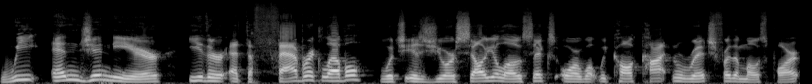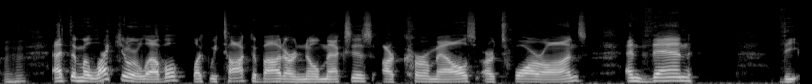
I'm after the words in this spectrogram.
we engineer either at the fabric level, which is your cellulosics or what we call cotton rich for the most part. Mm-hmm. At the molecular level, like we talked about, our Nomexes, our Kermels, our Twarons. And then the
